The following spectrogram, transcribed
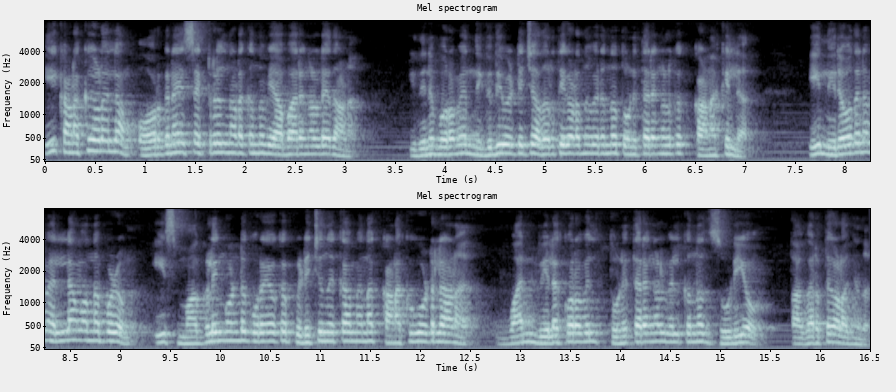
ഈ കണക്കുകളെല്ലാം ഓർഗനൈസ് സെക്ടറിൽ നടക്കുന്ന വ്യാപാരങ്ങളുടേതാണ്. ഇതിനു പുറമെ നികുതി വെട്ടിച്ച് അതിർത്തി കടന്നു വരുന്ന തുണിത്തരങ്ങൾക്ക് കണക്കില്ല. ഈ നിരോധനം എല്ലാം വന്നപ്പോഴും ഈ സ്മഗ്ലിംഗ് കൊണ്ട് കുറേയൊക്കെ പിടിച്ചു നിൽക്കാം എന്ന കണക്കുകൂട്ടലാണ് വൻ വിലക്കുറവിൽ തുണിത്തരങ്ങൾ വിൽക്കുന്ന സുഡിയോ തകർത്ത് കളഞ്ഞത്.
